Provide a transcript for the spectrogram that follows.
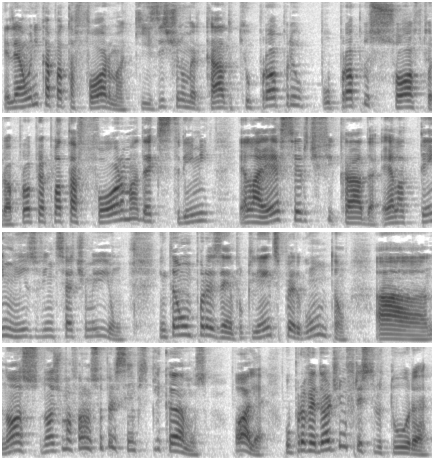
ele é a única plataforma que existe no mercado que o próprio, o próprio software, a própria plataforma da Extreme, ela é certificada, ela tem ISO 27001. Então, por exemplo, clientes perguntam, ah, nós, nós de uma forma super simples explicamos, olha, o provedor de infraestrutura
